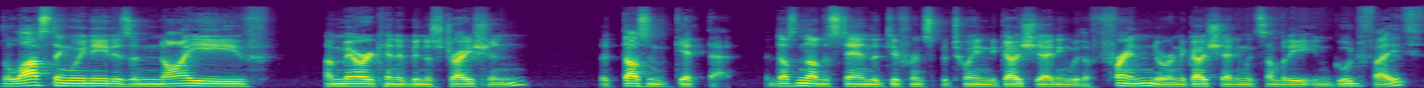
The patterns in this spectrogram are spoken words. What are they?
the last thing we need is a naive American administration that doesn't get that. It doesn't understand the difference between negotiating with a friend or negotiating with somebody in good faith,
